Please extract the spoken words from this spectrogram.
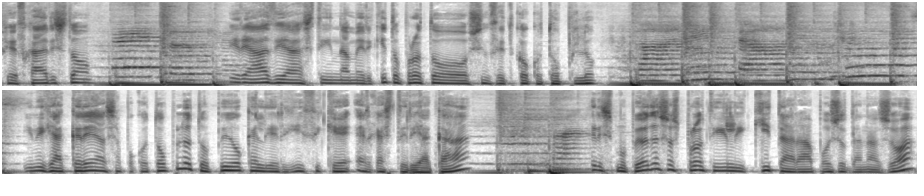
Πιο ευχάριστο. Πήρε άδεια στην Αμερική το πρώτο συνθετικό κοτόπουλο. Είναι για κρέας από κοτόπουλο το οποίο καλλιεργήθηκε εργαστηριακά χρησιμοποιώντας ως πρώτη ύλη κύτταρα από ζωντανά ζώα.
